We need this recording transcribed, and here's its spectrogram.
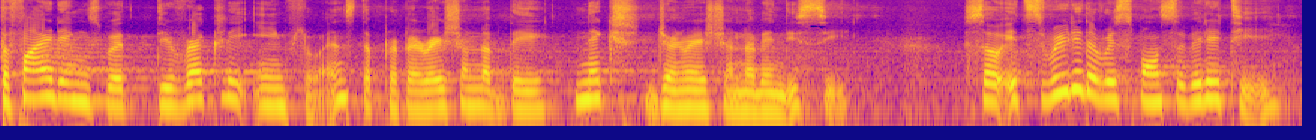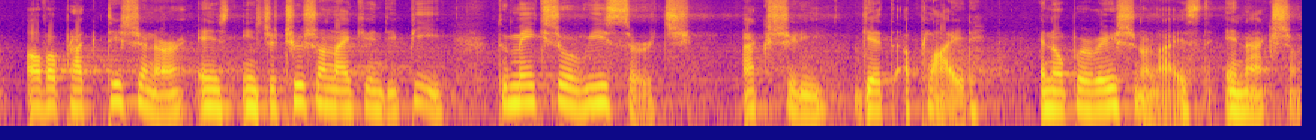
The findings would directly influence the preparation of the next generation of NDC. So it's really the responsibility of a practitioner in institution like UNDP to make sure research actually get applied and operationalized in action.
